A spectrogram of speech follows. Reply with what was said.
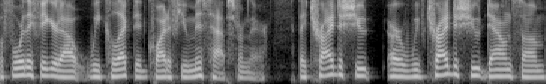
Before they figured out, we collected quite a few mishaps from there. They tried to shoot or we've tried to shoot down some,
